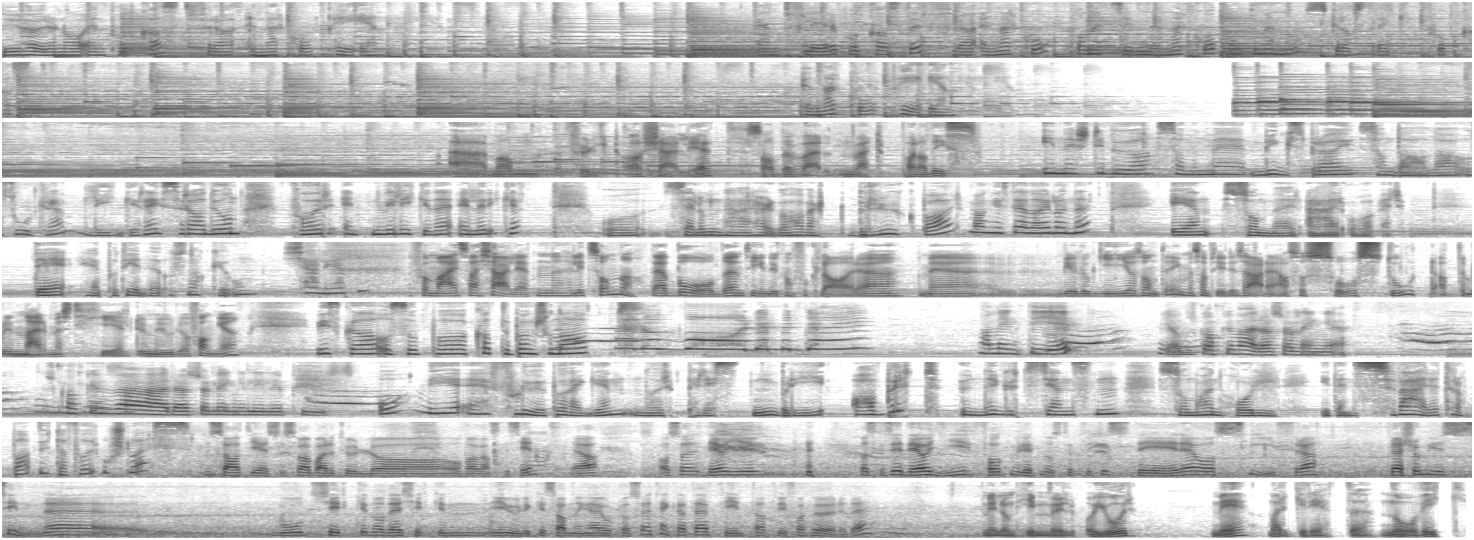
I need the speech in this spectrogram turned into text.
Du hører nå en podkast fra NRK P1. Hent flere podkaster fra NRK på nettsiden nrk.no podkast. NRK P1. Er man fullt av kjærlighet, så hadde verden vært paradis. Innerst i bua, sammen med myggspray, sandaler og solkrem, ligger reiseradioen for enten vi liker det eller ikke. Og selv om denne helga har vært brukbar mange steder i landet, en sommer er over. Det er på tide å snakke om kjærligheten. For meg så er kjærligheten litt sånn. da. Det er både en ting du kan forklare med biologi og sånne ting, men samtidig så er det altså så stort at det blir nærmest helt umulig å fange. Vi skal også på kattepensjonat. Hvordan var det med deg? Han lengter hjem. Ja, du skal ikke være her så lenge. Du skal ikke være her så lenge, lille pus. Og vi er flue på veggen når presten blir avbrutt under gudstjenesten som han holder i den svære trappa utafor Oslo S. Du sa at Jesus var bare tull og, og var ganske sint. Ja. Også det å gi hva skal jeg si, det å gi folk muligheten også til å protestere og si fra. For det er så mye sinne mot Kirken og det Kirken i ulike sammenhenger har gjort også. Jeg tenker at det er fint at vi får høre det. Mellom himmel og jord med Margrete Nåvik.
